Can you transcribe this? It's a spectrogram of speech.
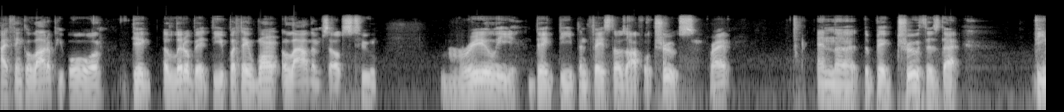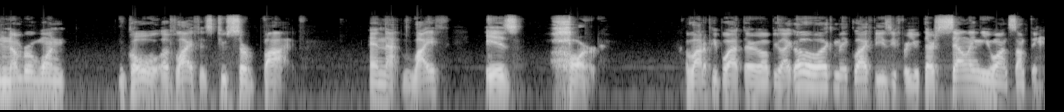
I think a lot of people will dig a little bit deep, but they won't allow themselves to really dig deep and face those awful truths, right? And the the big truth is that the number one goal of life is to survive. And that life is hard. A lot of people out there will be like, oh, I can make life easy for you. They're selling you on something.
